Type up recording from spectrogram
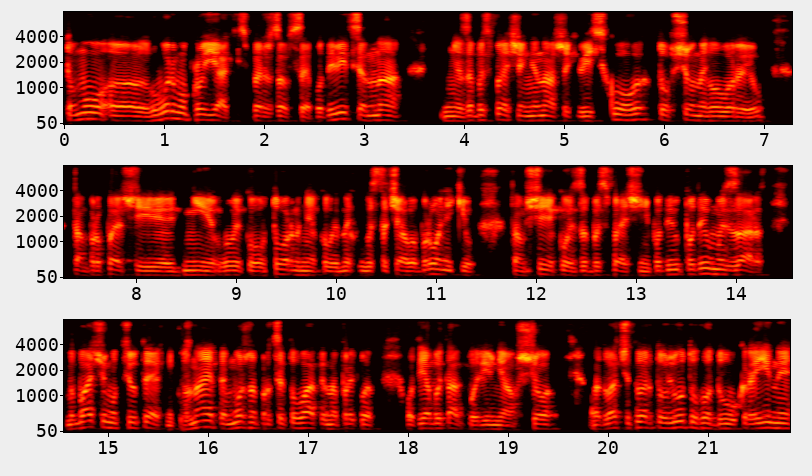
тому е, говоримо про якість. Перш за все, подивіться на забезпечення наших військових, хто що не говорив там про перші дні великого вторгнення, коли не вистачало броніків, там ще якось забезпечення. Подив, подивимось зараз. Ми бачимо цю техніку. Знаєте, можна процитувати, наприклад, от я би так порівняв, що е, 24 лютого до України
